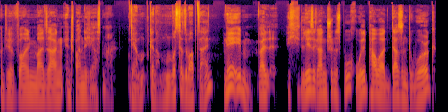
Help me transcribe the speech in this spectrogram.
Und wir wollen mal sagen, entspann dich erstmal. Ja, genau. Muss das überhaupt sein? Nee, eben, weil ich lese gerade ein schönes Buch, Willpower Doesn't Work,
